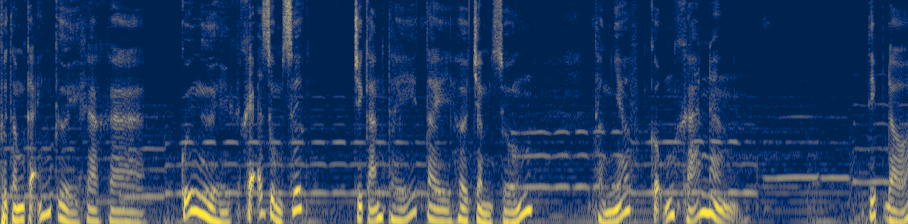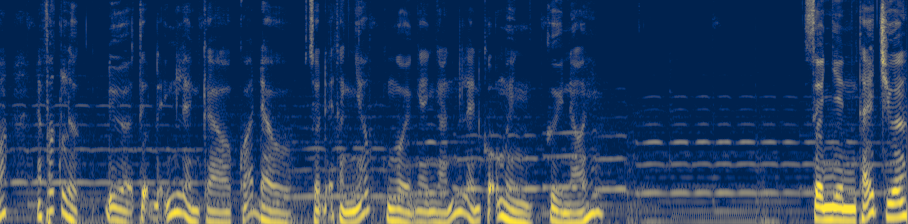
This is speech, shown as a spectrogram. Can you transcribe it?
Phương tầm Cảnh cười kha kha, cúi người khẽ dùng sức, chỉ cảm thấy tay hơi trầm xuống, thằng nhóc cũng khá nặng. Tiếp đó, nó phát lực đưa tự đỉnh lên cao quá đầu rồi để thằng nhóc ngồi ngay ngắn lên cổ mình, cười nói. Giờ nhìn thấy chưa?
